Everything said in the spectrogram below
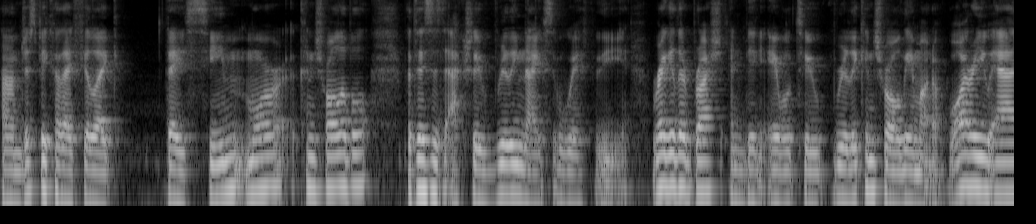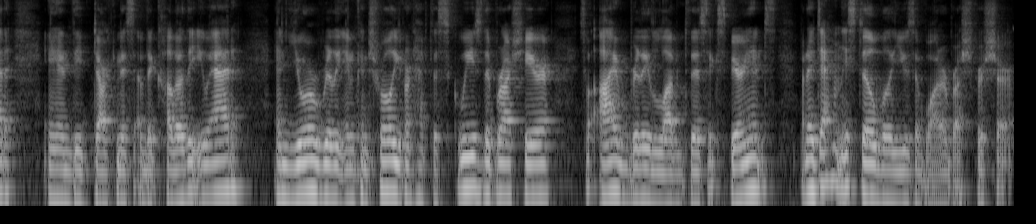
um, just because I feel like they seem more controllable, but this is actually really nice with the regular brush and being able to really control the amount of water you add and the darkness of the color that you add. And you're really in control, you don't have to squeeze the brush here. So I really loved this experience, but I definitely still will use a water brush for sure.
